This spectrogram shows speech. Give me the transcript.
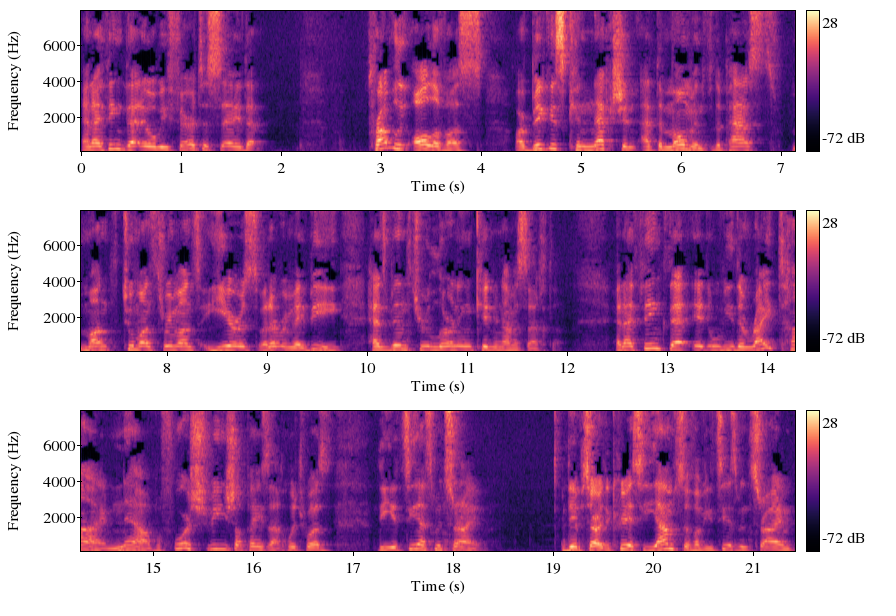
And I think that it will be fair to say that probably all of us, our biggest connection at the moment for the past month, two months, three months, years, whatever it may be, has been through learning Kinyan HaMasechta. And I think that it will be the right time now, before Shvi Shal Pesach, which was the Yitzias Mitzrayim, the sorry, the Kriyas Yamsuf of Yitzias Mitzrayim,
